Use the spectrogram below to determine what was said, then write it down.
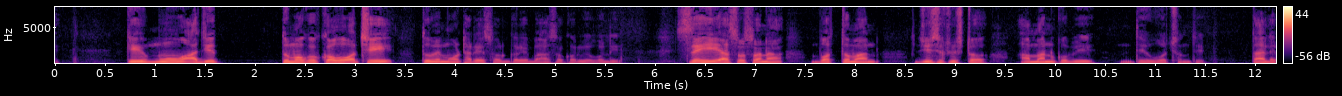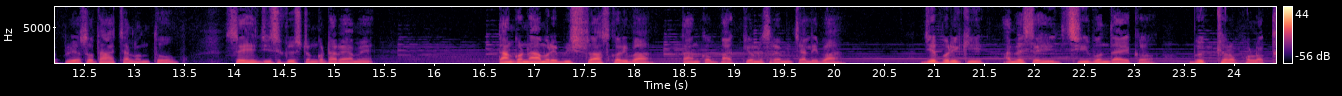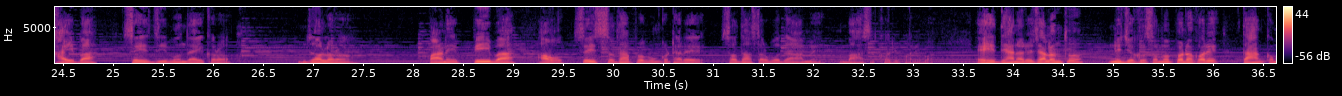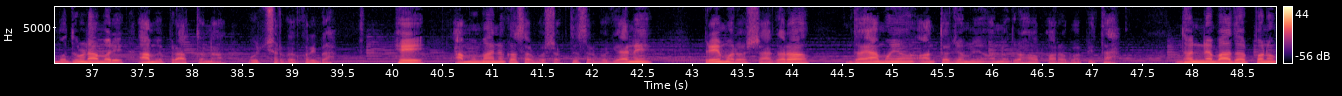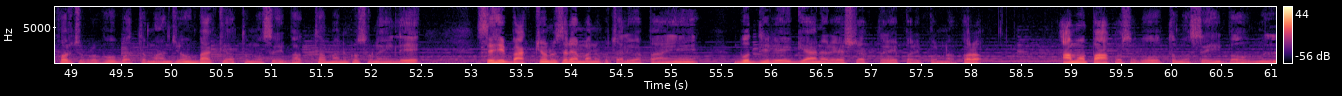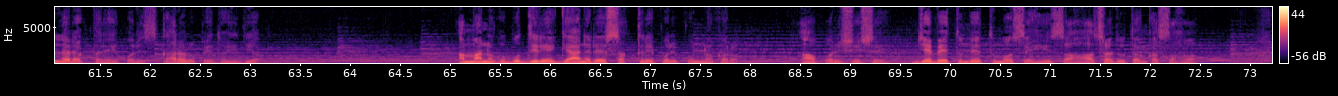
କି ମୁଁ ଆଜି ତୁମକୁ କହୁଅଛି ତୁମେ ମୋ ଠାରେ ସ୍ୱର୍ଗରେ ବାସ କରିବ ବୋଲି। ସେହି ଆଶ୍ୱାସନା ବର୍ତ୍ତମାନ ଯୀଶୁଖ୍ରୀଷ୍ଟ ଆମମାନଙ୍କୁ ବି ଦେଉଅଛନ୍ତି। ତାହେଲେ ପ୍ରିୟସତା ଚାଲନ୍ତୁ। ସେହି ଯୀଶୁଖ୍ରୀଷ୍ଟଙ୍କଠାରେ ଆମେ ତାଙ୍କ ନାମରେ ବିଶ୍ୱାସ କରିବା ତାଙ୍କ ବାକ୍ୟ ଅନୁସାରେ ଆମେ ଚାଲିବା। ଯେପରିକି ଆମେ ସେହି ଜୀବନଦାୟକ ବୃକ୍ଷର ଫଳ ଖାଇବା ସେହି ଜୀବନଦାୟକର ଜଳର ପାଣି ପିଇବା ଆଉ ସେହି ସଦାପ୍ରଭୁଙ୍କଠାରେ ସଦାସର୍ବଦା ଆମେ ବାସ କରିପାରିବା। ଏହି ଧ୍ୟାନରେ ଚାଲନ୍ତୁ ନିଜକୁ ସମର୍ପଣ କରି ତାହାଙ୍କ ମଧୁର ନାମରେ ଆମେ ପ୍ରାର୍ଥନା ଉତ୍ସର୍ଗ କରିବା। ହେ ଆମମାନଙ୍କ ସର୍ବଶକ୍ତି ସର୍ବଜ୍ଞାନୀ ପ୍ରେମର ସାଗର ଦୟାମୟ ଅନ୍ତର୍ଜମୀ ଅନୁଗ୍ରହ ପରମ ପିତା। ଧନ୍ୟବାଦ ଅର୍ପଣ କରୁଛୁ ପ୍ରଭୁ ବର୍ତ୍ତମାନ ଯେଉଁ ବାକ୍ୟ ତୁମ ସେହି ଭକ୍ତମାନଙ୍କୁ ଶୁଣାଇଲେ ସେହି ବାକ୍ୟ ଅନୁସାରେ ଏମାନଙ୍କୁ ଚାଲିବା ପାଇଁ ବୁଦ୍ଧିରେ ଜ୍ଞାନରେ ଶକ୍ତିରେ ପରିପୂର୍ଣ୍ଣ କର ଆମ ପାପ ସବୁ ତୁମ ସେହି ବହୁମୂଲ୍ୟ ରକ୍ତରେ ପରିଷ୍କାର ରୂପେ ଧୋଇ ଦିଅ ଆମମାନଙ୍କୁ ବୁଦ୍ଧିରେ ଜ୍ଞାନରେ ଶକ୍ତିରେ ପରିପୂର୍ଣ୍ଣ କର ଆଉ ପରିଶେଷ ଯେବେ ତୁମେ ତୁମ ସେହି ସହସ୍ର ଦୂତଙ୍କ ସହ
